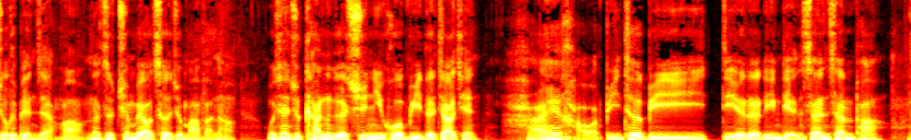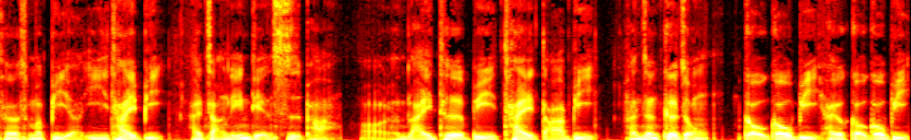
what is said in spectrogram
就会变这样啊，那这全部要撤就麻烦了哈。我现在去看那个虚拟货币的价钱。还好啊，比特币跌了零点三三趴，它有什么币啊？以太币还涨零点四趴哦，莱特币、泰达币，反正各种狗狗币，还有狗狗币、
